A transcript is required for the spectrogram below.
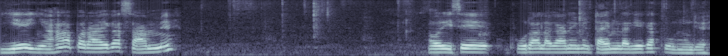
ये यहाँ पर आएगा, सामने। और इसे पूरा लगाने में टाइम लगेगा तो मुझे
